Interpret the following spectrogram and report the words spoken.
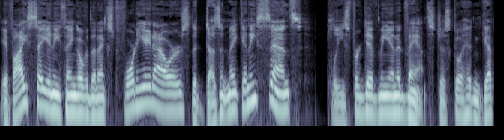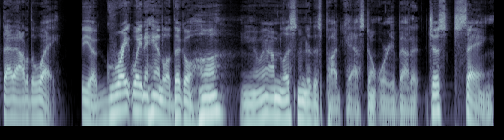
If I say anything over the next 48 hours that doesn't make any sense, please forgive me in advance. Just go ahead and get that out of the way. Be a great way to handle it. They'll go, huh? You know, I'm listening to this podcast. Don't worry about it. Just saying.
